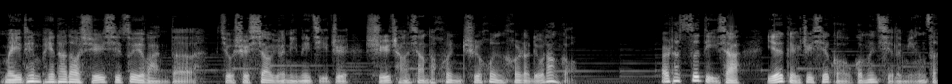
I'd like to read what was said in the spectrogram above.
每天陪他到学习最晚的，就是校园里那几只时常向他混吃混喝的流浪狗。”而他私底下也给这些狗狗们起了名字。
